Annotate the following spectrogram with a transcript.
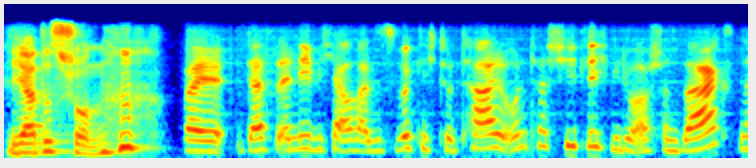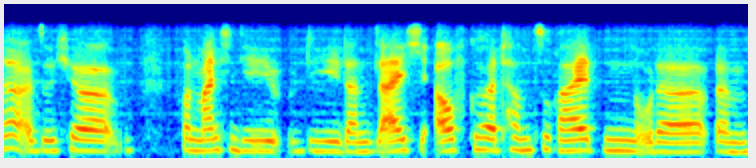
Ja, das schon. Weil das erlebe ich ja auch, also es ist wirklich total unterschiedlich, wie du auch schon sagst, ne? Also ich höre von manchen, die, die dann gleich aufgehört haben zu reiten oder ähm,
